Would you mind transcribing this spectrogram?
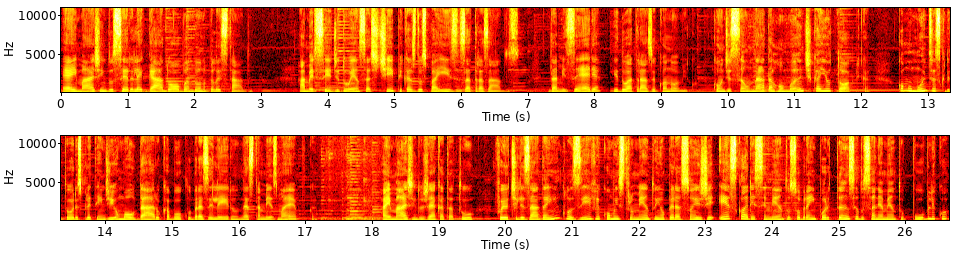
é a imagem do ser legado ao abandono pelo Estado à mercê de doenças típicas dos países atrasados, da miséria e do atraso econômico. Condição nada romântica e utópica, como muitos escritores pretendiam moldar o caboclo brasileiro nesta mesma época. A imagem do Jeca Tatu foi utilizada inclusive como instrumento em operações de esclarecimento sobre a importância do saneamento público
